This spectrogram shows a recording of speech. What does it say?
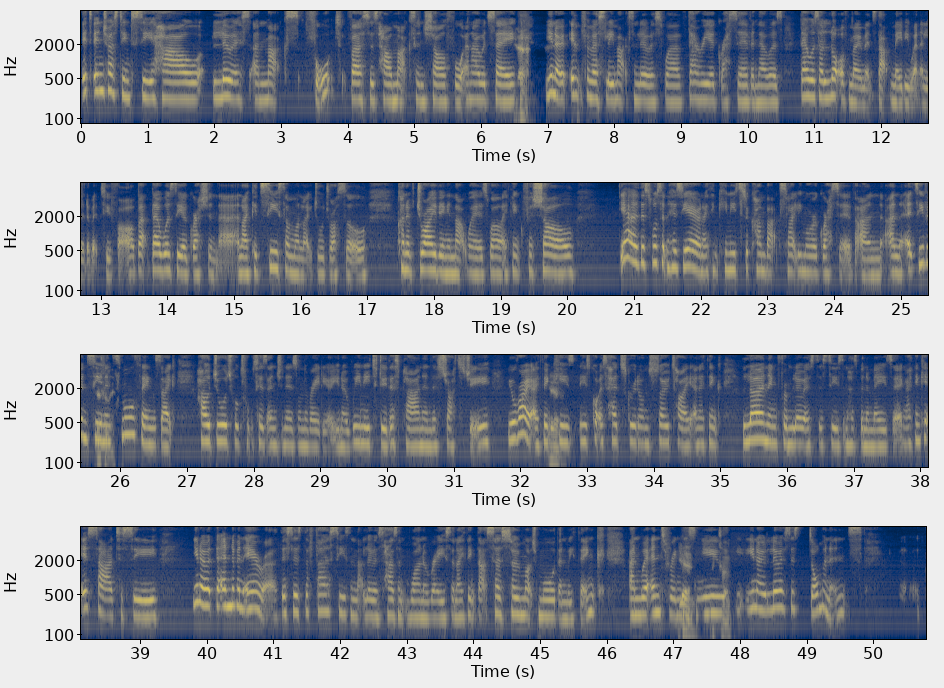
it's interesting to see how Lewis and Max fought versus how Max and Charles fought. And I would say, Yeah. you know, infamously Max and Lewis were very aggressive and there was there was a lot of moments that maybe went a little bit too far, but there was the aggression there. And I could see someone like George Russell kind of driving in that way as well. I think for Charles yeah, this wasn't his year, and I think he needs to come back slightly more aggressive. And and it's even seen in small things like how George will talk to his engineers on the radio. You know, we need to do this plan and this strategy. You're right. I think Yeah. he's he's got his head screwed on so tight, and I think learning from Lewis this season has been amazing. I think it is sad to see. You know, at the end of an era, this is the first season that Lewis hasn't won a race, and I think that says so much more than we think. And we're entering Yeah, this new, you know, Lewis's dominance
